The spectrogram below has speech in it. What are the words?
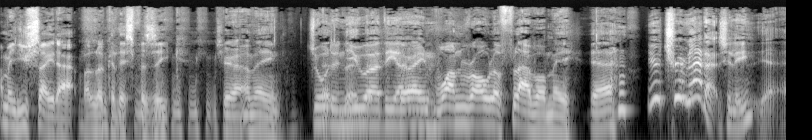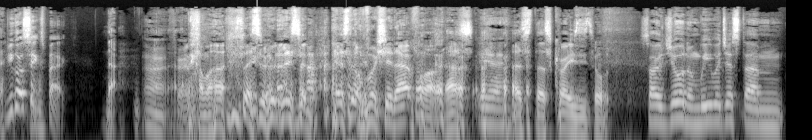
I mean, you say that, but look at this physique. Do you know what I mean? Jordan, There- you there- are the, There um, ain't one roll of flab on me. Yeah. You're a trim lad, actually. Yeah. Have you got six pack? Nah. All right, fair. Come on. listen, listen, let's not push it that far. That's Yeah. that's that's crazy talk. So Jordan, we were just um.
